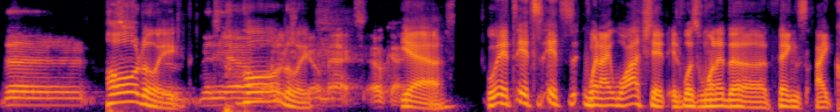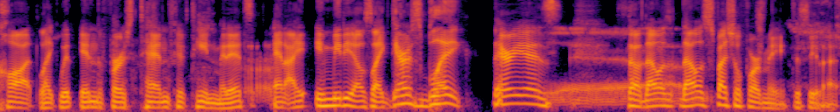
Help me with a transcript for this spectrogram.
the totally video totally Max. Okay. Yeah. Well, it's it's it's when I watched it, it was one of the things I caught like within the first 10, 15 minutes, uh-huh. and I immediately I was like, "There's Blake, there he is." Yeah. So that was that was special for me to see that.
